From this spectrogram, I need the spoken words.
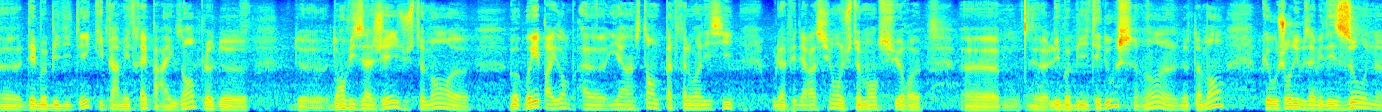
euh, des mobilités qui permettrait, par exemple, de de- d'envisager justement. euh, vous voyez, par exemple, euh, il y a un stand pas très loin d'ici où la fédération justement sur euh, euh, les mobilités douces, hein, notamment, qu'aujourd'hui vous avez des zones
